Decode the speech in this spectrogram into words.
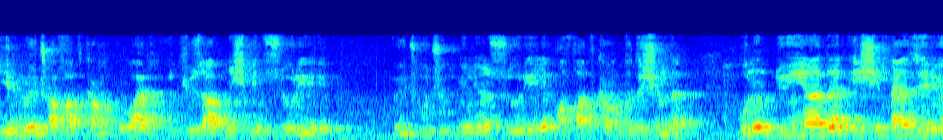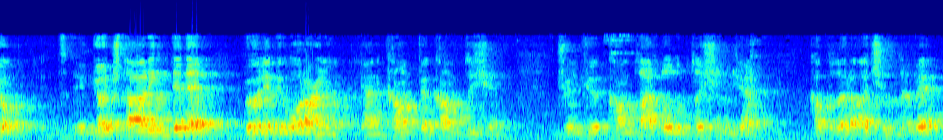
23 AFAD kampı var, 260 bin Suriyeli 3,5 milyon Suriyeli AFAD kampı dışında. Bunun dünyada eşi benzeri yok. Göç tarihinde de böyle bir oran yok. Yani kamp ve kamp dışı. Çünkü kamplar dolup taşınca kapıları açıldı ve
